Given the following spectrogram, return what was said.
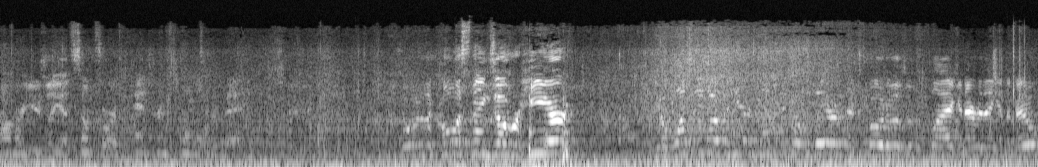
um, are usually at some sort of entrance point to the bay. So one of the coolest things over here, you know, one thing over here and one thing over there, and there's photos with the flag and everything in the middle.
